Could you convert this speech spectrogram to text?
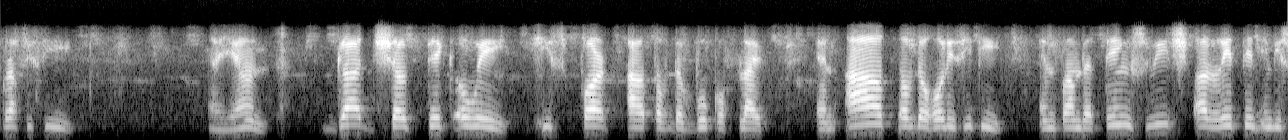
prophecy, ayan, God shall take away his part out of the book of life, and out of the holy city, and from the things which are written in this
